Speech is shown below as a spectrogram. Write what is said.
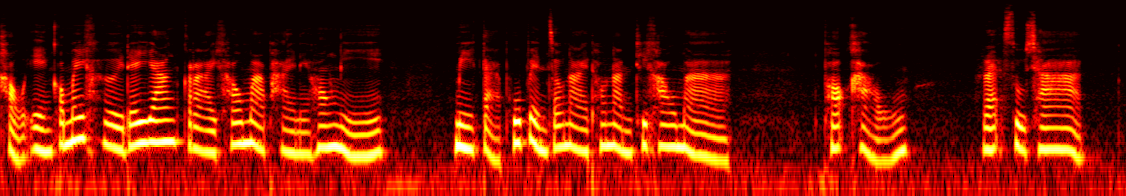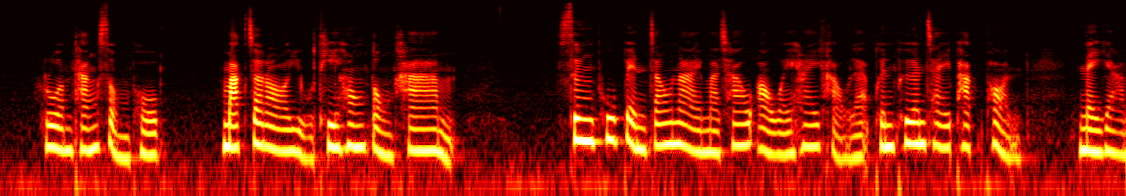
เขาเองก็ไม่เคยได้ย่างกลายเข้ามาภายในห้องนี้ มีแต่ผู้เป็นเจ้านายเท่านั้นที่เข้ามา เพราะเขาและสุชาติ รวมทั้งสมภพมักจะรออยู่ที่ห้องตรงข้าม ซึ่งผู้เป็นเจ้านายมาเช่าเอาไว้ให้เขาและเพื่อนๆใช้พักผ่อน ในยาม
